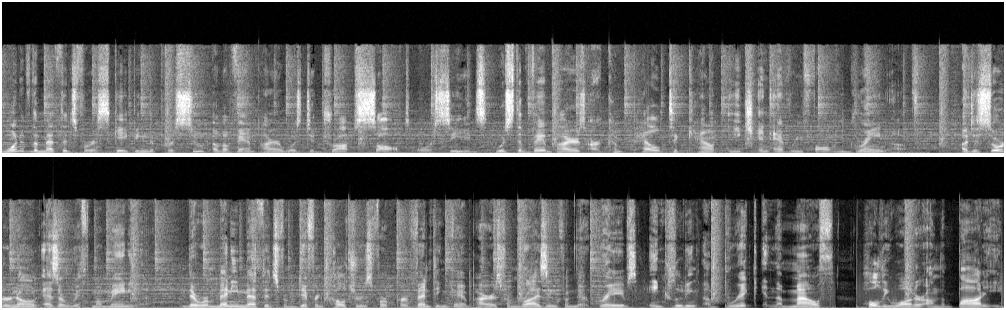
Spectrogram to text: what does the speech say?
One of the methods for escaping the pursuit of a vampire was to drop salt or seeds, which the vampires are compelled to count each and every fallen grain of, a disorder known as arithmomania. There were many methods from different cultures for preventing vampires from rising from their graves, including a brick in the mouth, holy water on the body,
